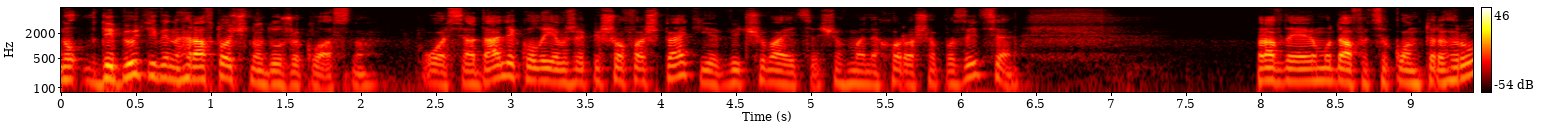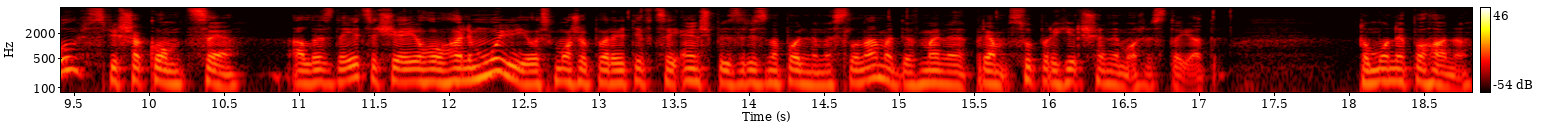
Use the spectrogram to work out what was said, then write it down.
Ну, в дебюті він грав точно дуже класно. Ось, а далі, коли я вже пішов H5, відчувається, що в мене хороша позиція. Правда, я йому дав оцю контргру з пішаком С, але здається, що я його гальмую і ось можу перейти в цей еншпіль з різнопольними слонами, де в мене прям супер гірше не може стояти. Тому непогано.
